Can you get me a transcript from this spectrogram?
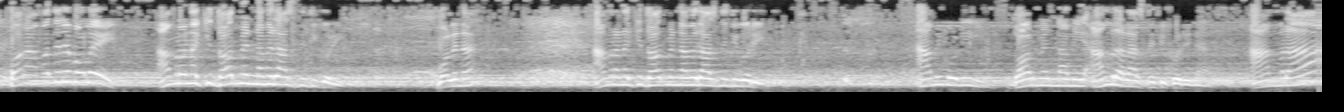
ওরা আমাদের বলে, আমরা নাকি ধর্মের নামে রাজনীতি করি। বলে না? আমরা নাকি ধর্মের নামে রাজনীতি করি। আমি বলি, ধর্মের নামে আমরা রাজনীতি করি না। আমরা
